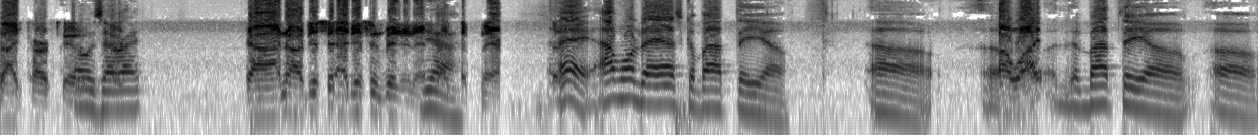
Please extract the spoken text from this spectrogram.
Side cartoon. Oh, is that right? Yeah, I know. Just I just envisioned it. Yeah. right there. Hey, I wanted to ask about the uh, uh, uh, what? About the uh, uh,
